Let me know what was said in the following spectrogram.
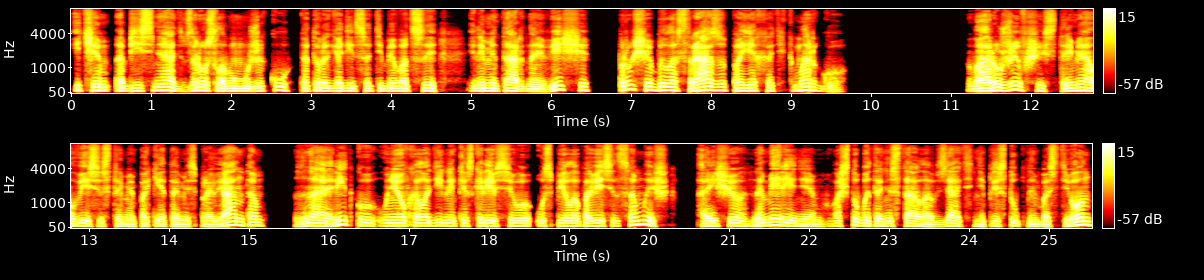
И чем объяснять взрослому мужику, который годится тебе в отцы, элементарные вещи, проще было сразу поехать к Марго. Вооружившись тремя увесистыми пакетами с провиантом, зная Ритку, у нее в холодильнике, скорее всего, успела повеситься мышь, а еще намерением во что бы то ни стало взять неприступный бастион,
